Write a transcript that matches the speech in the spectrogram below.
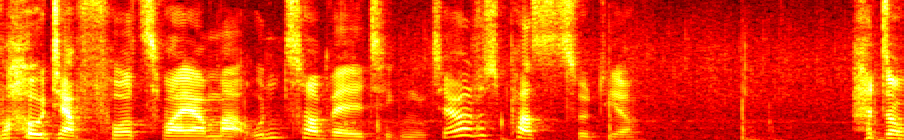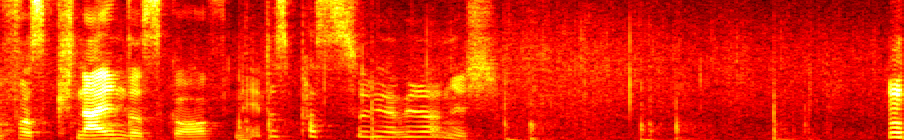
Wow, der Furz war ja mal unterwältigend. Ja, das passt zu dir. Hat auf was Knallendes gehofft. Nee, das passt zu dir wieder nicht.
